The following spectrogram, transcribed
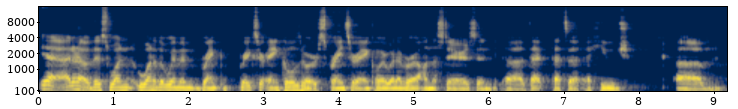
yeah, I don't know. This one one of the women break, breaks her ankles or sprains her ankle or whatever on the stairs, and uh, that that's a, a huge. Um,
